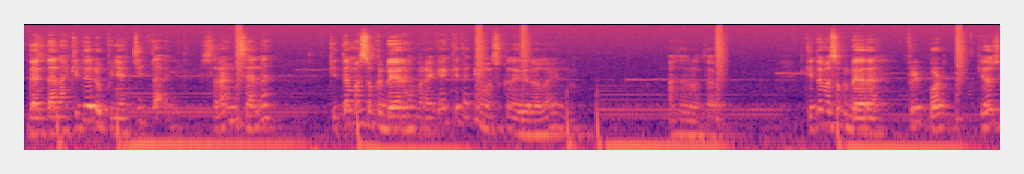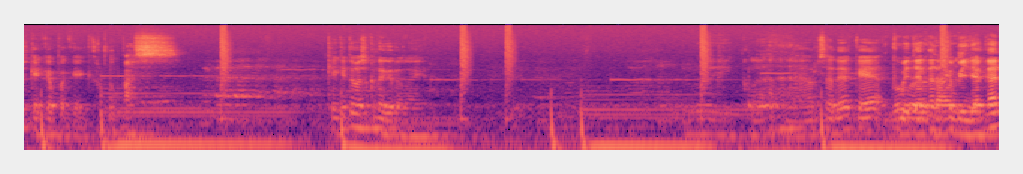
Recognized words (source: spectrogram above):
dan tanah kita udah punya kita gitu sekarang di sana kita masuk ke daerah mereka kita kayak masuk ke daerah lain loh asal lo tahu kita masuk ke daerah Freeport kita harus kayak pakai kartu pas. Kayak kita masuk ke negara lain. Nah, harus ada kayak kebijakan-kebijakan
